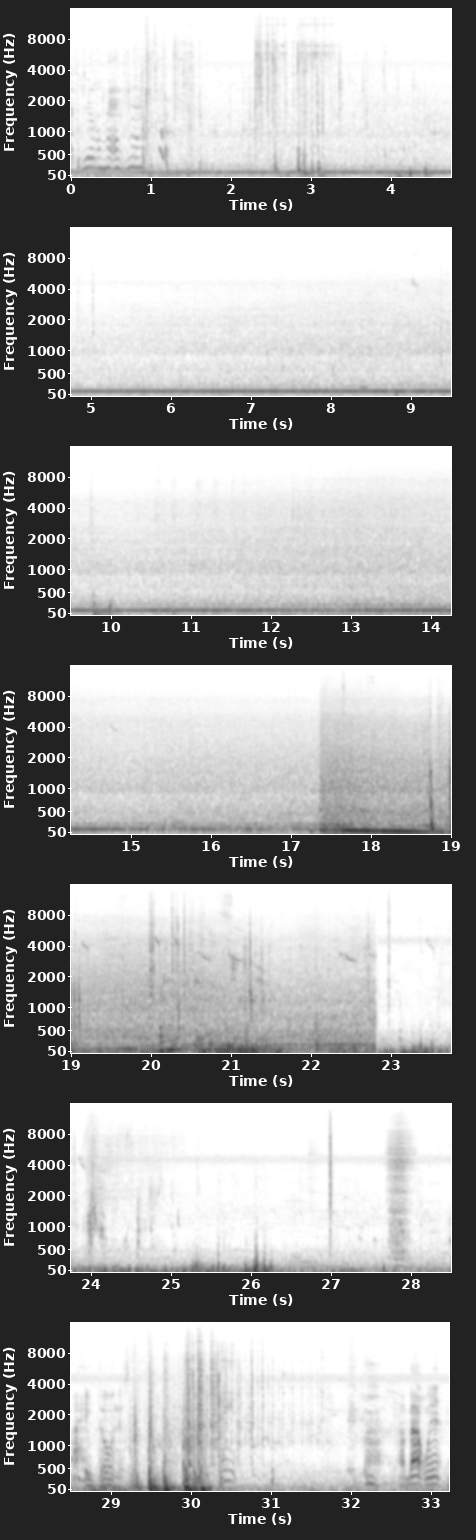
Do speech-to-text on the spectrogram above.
I drill them at now. I hate throwing this thing. Dang it. I about went.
